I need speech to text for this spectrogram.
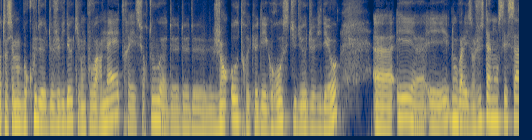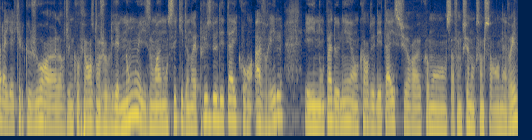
potentiellement beaucoup de, jeux vidéo qui vont pouvoir naître et surtout euh, de gens autres que des gros studios de jeux vidéo. Euh, et, euh, et donc voilà, ils ont juste annoncé ça là il y a quelques jours euh, lors d'une conférence dont j'ai oublié le nom et ils ont annoncé qu'ils donneraient plus de détails courant avril et ils n'ont pas donné encore de détails sur euh, comment ça fonctionne donc ça on le saura en avril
